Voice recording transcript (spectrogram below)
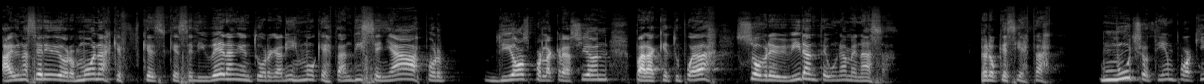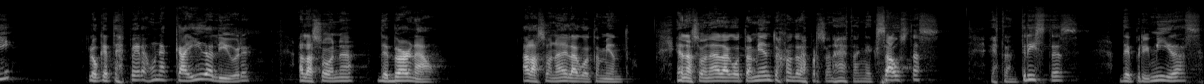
hay una serie de hormonas que, que se liberan en tu organismo que están diseñadas por Dios por la creación para que tú puedas sobrevivir ante una amenaza. Pero que si estás mucho tiempo aquí, lo que te espera es una caída libre a la zona de burnout, a la zona del agotamiento. En la zona del agotamiento es cuando las personas están exhaustas, están tristes, deprimidas,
